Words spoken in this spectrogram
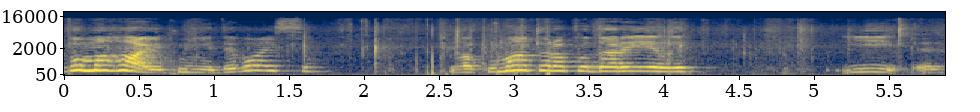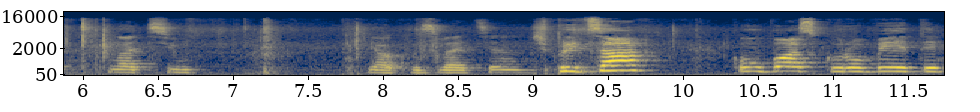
Допомагають мені девайси. Вакууматора подарили. І е, на цю, як ви зветься, шприца ковбаску робити.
